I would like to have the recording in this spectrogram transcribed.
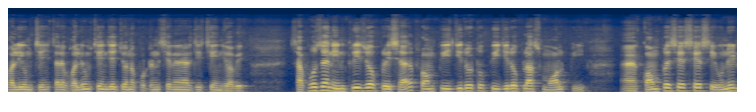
volume change তাহলে ভলিউম চেঞ্জের জন্য পোটেন্সিয়াল এনার্জি চেঞ্জ হবে। Suppose an increase of pressure from P zero to P zero plus small P compresses S unit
